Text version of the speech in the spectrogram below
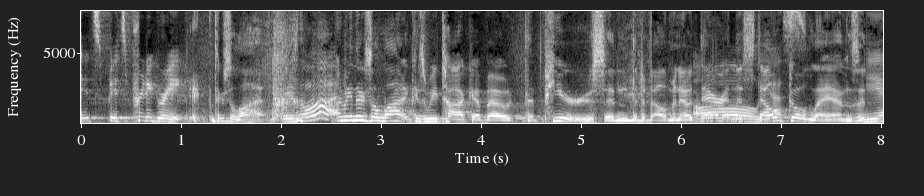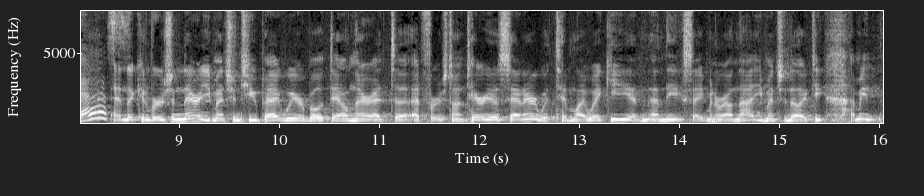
It's it's pretty great. There's a lot. There's a lot. I mean, there's a lot because we talk about the piers and the development out there and the Oh, yes. Stelco lands and, Yes. and the conversion there. You mentioned HUPEG. We were both down there at, uh, at First Ontario Centre with Tim Leiweke and, and the excitement around that. You mentioned LRT. I mean,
